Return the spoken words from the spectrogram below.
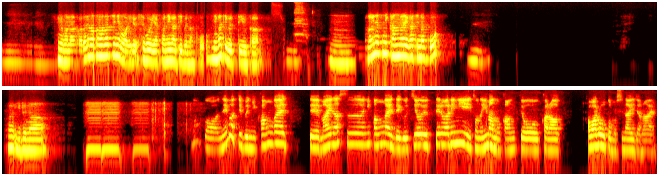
うん。でもなんか私の友達にもいる、すごいやっぱネガティブな子。ネガティブっていうか、うん、マイナスに考えがちな子うんはいるな。なんか、ネガティブに考えて、マイナスに考えて愚痴を言ってる割に、その今の環境から変わろうともしないじゃない。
